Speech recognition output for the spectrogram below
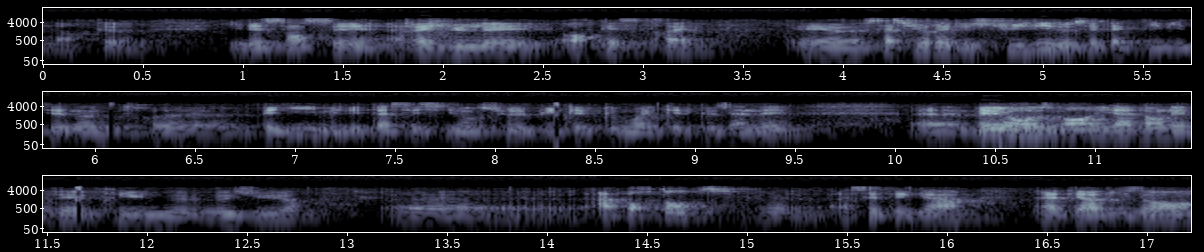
alors qu'il est censé réguler, orchestrer et s'assurer du suivi de cette activité dans notre pays, est assez silencieux depuis quelques mois et quelques années. mais heureusement, il a dans faits pris une mesure importante à cet égard, interdisant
